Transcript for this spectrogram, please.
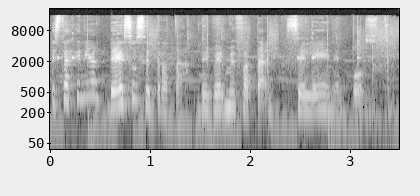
está genial, de eso se trata, de verme fatal, se lee en el post.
